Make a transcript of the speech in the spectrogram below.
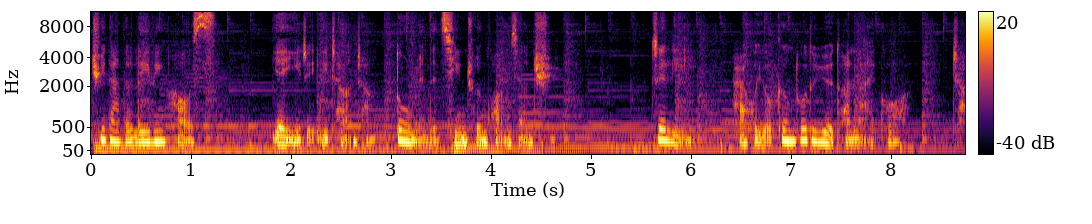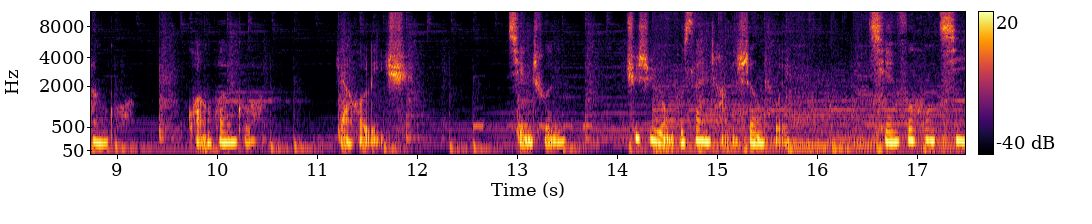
巨大的 Living House 演绎着一场场动人的青春狂想曲。这里还会有更多的乐团来过，唱过，狂欢过。然后离去，青春却是永不散场的盛会。前赴后继，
